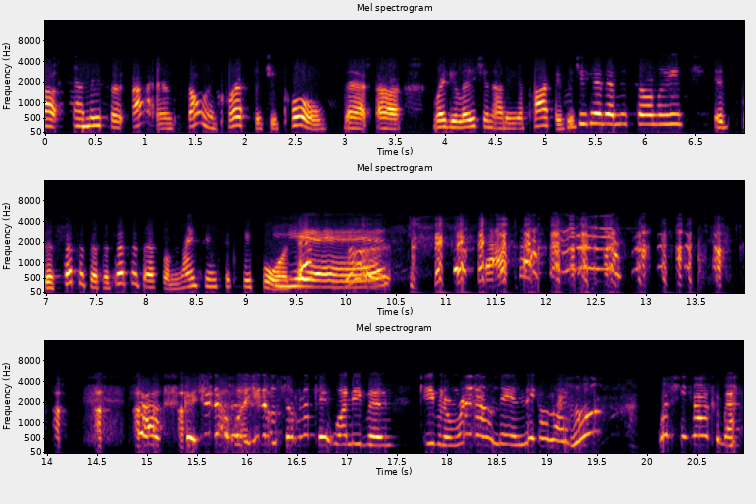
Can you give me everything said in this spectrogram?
Uh, and Lisa, I am so impressed that you pulled that uh, regulation out of your pocket. Did you hear that, Miss Darlene? It's the from 1964. Yes. Because you know what, you know, some of the people weren't even even around then. They go like, huh? What's she talking about?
